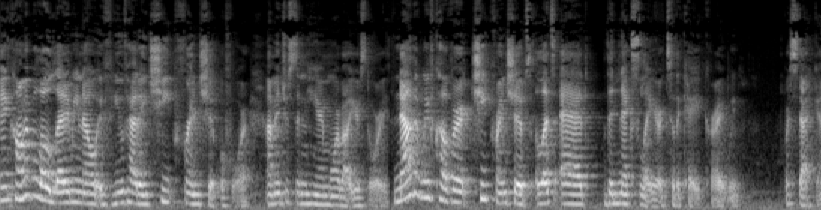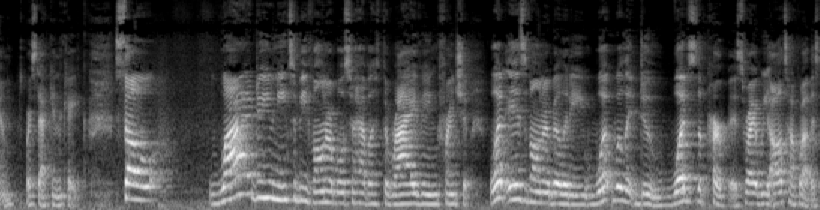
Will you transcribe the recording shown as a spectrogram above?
and comment below letting me know if you've had a cheap friendship before. I'm interested in hearing more about your story. Now that we've covered cheap friendships, let's add the next layer to the cake, right? We we're stacking, we're stacking the cake. So why do you need to be vulnerable to have a thriving friendship? What is vulnerability? What will it do? What's the purpose, right? We all talk about this.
